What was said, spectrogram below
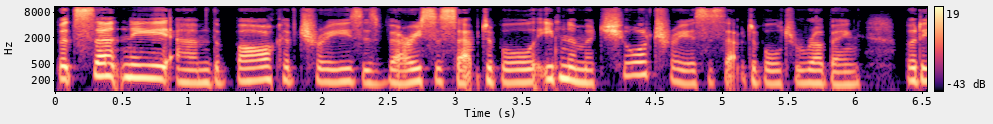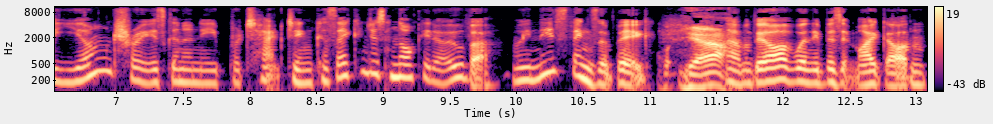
But certainly, um, the bark of trees is very susceptible. Even a mature tree is susceptible to rubbing. But a young tree is going to need protecting because they can just knock it over. I mean, these things are big. Yeah. Um, they are when they visit my garden.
